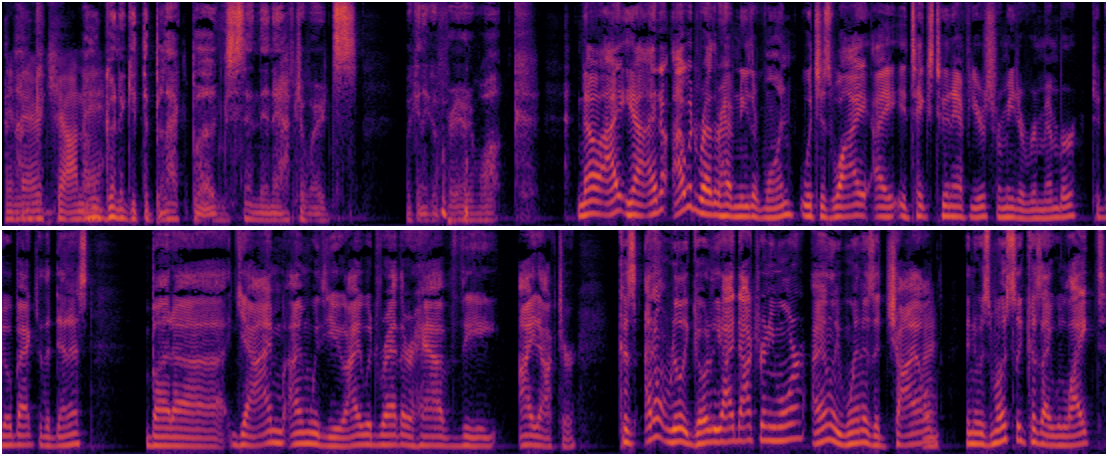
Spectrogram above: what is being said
Hello, Johnny. I'm gonna get the black bugs, and then afterwards, we're gonna go for a walk. No, I yeah, I don't. I would rather have neither one, which is why I it takes two and a half years for me to remember to go back to the dentist. But uh, yeah, I'm I'm with you. I would rather have the eye doctor because I don't really go to the eye doctor anymore. I only went as a child, Right. and it was mostly because I liked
